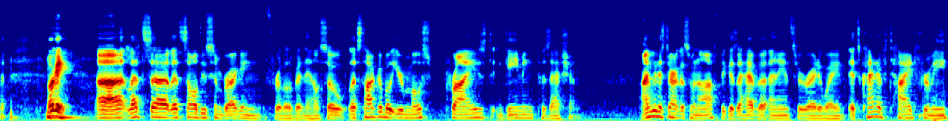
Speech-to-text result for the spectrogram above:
okay, uh, let's uh, let's all do some bragging for a little bit now. So let's talk about your most prized gaming possession. I'm going to start this one off because I have a, an answer right away. It's kind of tied for me.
